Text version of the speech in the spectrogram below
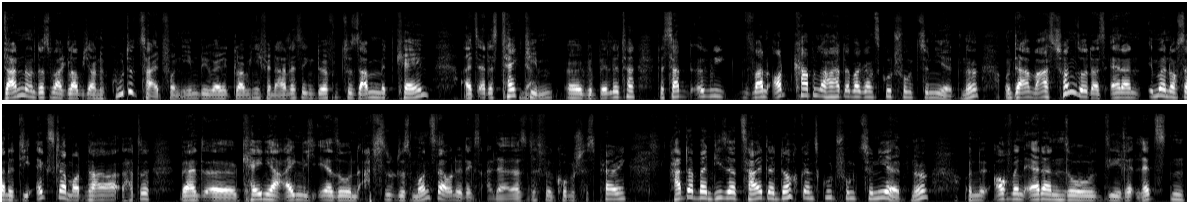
Dann, und das war, glaube ich, auch eine gute Zeit von ihm, die wir, glaube ich, nicht vernachlässigen dürfen, zusammen mit Kane, als er das Tag-Team ja. äh, gebildet hat. Das hat irgendwie, es war ein Odd-Couple, hat aber ganz gut funktioniert. Ne? Und da war es schon so, dass er dann immer noch seine DX-Klamotten hatte, während äh, Kane ja eigentlich eher so ein absolutes Monster und du denkst, Alter, was ist das für ein komisches Pairing. Hat aber in dieser Zeit dann doch ganz gut gut funktioniert, ne? Und auch wenn er dann so die re letzten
